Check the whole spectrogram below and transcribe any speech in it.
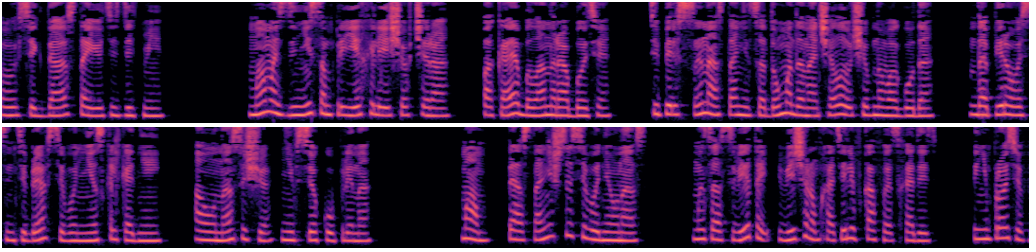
вы всегда остаетесь детьми. Мама с Денисом приехали еще вчера, пока я была на работе. Теперь сын останется дома до начала учебного года. До 1 сентября всего несколько дней, а у нас еще не все куплено. «Мам, ты останешься сегодня у нас? Мы со Светой вечером хотели в кафе сходить. Ты не против?»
